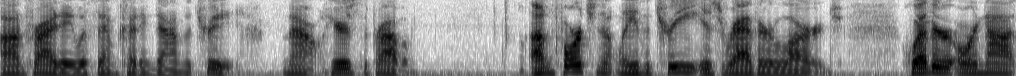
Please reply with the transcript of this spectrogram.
on Friday with them cutting down the tree. Now, here's the problem. Unfortunately, the tree is rather large. Whether or not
